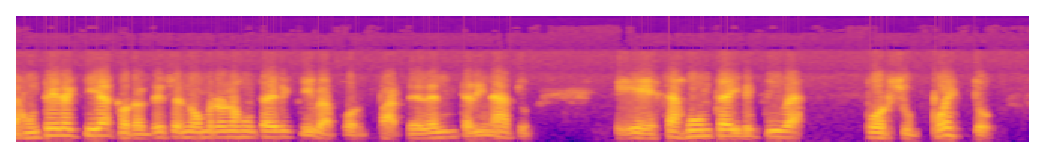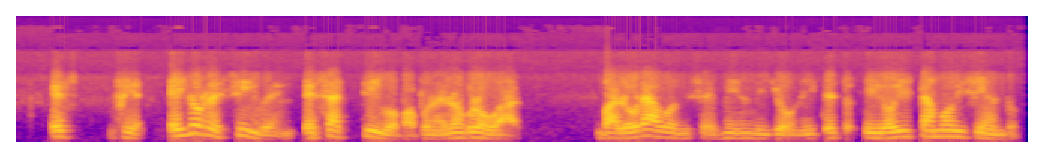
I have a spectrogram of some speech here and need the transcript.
La Junta Directiva, antes se nombra una Junta Directiva por parte del interinato. Y esa Junta Directiva, por supuesto, es, ellos reciben ese activo, para ponerlo en global, valorado en 6 mil millones. Y, hoy estamos diciendo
